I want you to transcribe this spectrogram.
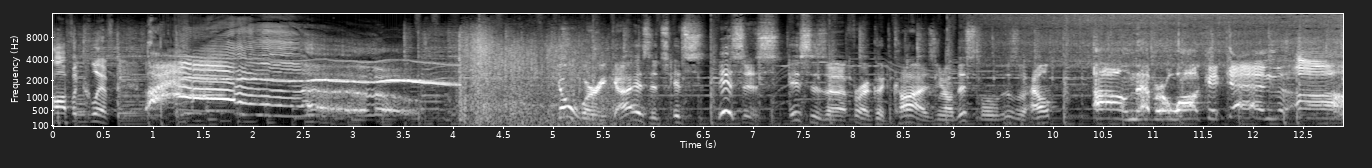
Off a cliff. Don't worry, guys. It's it's this is this is uh, for a good cause. You know this will this will help. I'll never walk again. Oh.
